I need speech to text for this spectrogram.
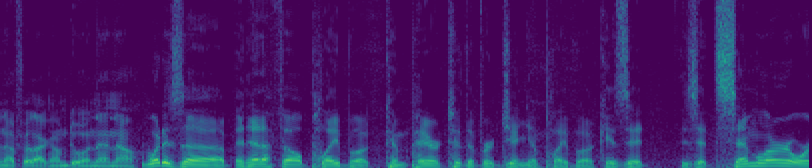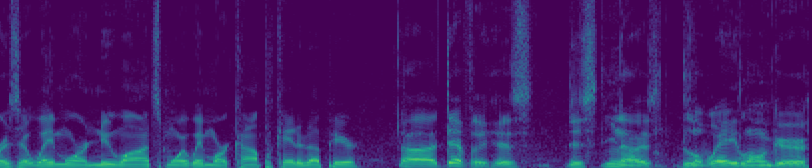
And I feel like I'm doing that now. What is a, an NFL playbook compared to the Virginia playbook? Is it is it similar or is it way more nuanced, more way more complicated up here? Uh, definitely. It's just you know it's way longer.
